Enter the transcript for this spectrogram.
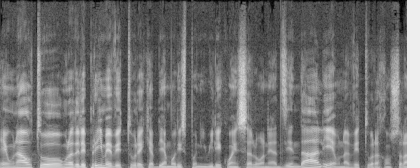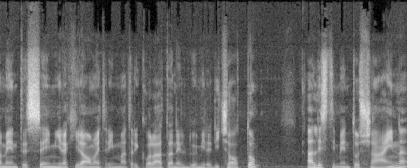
è un'auto, una delle prime vetture che abbiamo disponibili qua in salone aziendali, è una vettura con solamente 6.000 km immatricolata nel 2018, allestimento Shine,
